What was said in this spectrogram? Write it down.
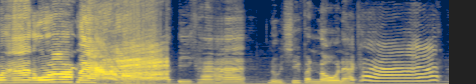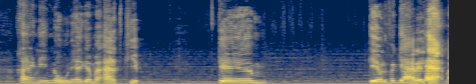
มาโอ้มาสวัสดีค่ะ หนูชื่อฟันโนนะคะ ครั้งนี้หนูเนี่ยจะมาอัดคลิป เกม เกมอะไรสักอย่างนี่แหละ ไป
